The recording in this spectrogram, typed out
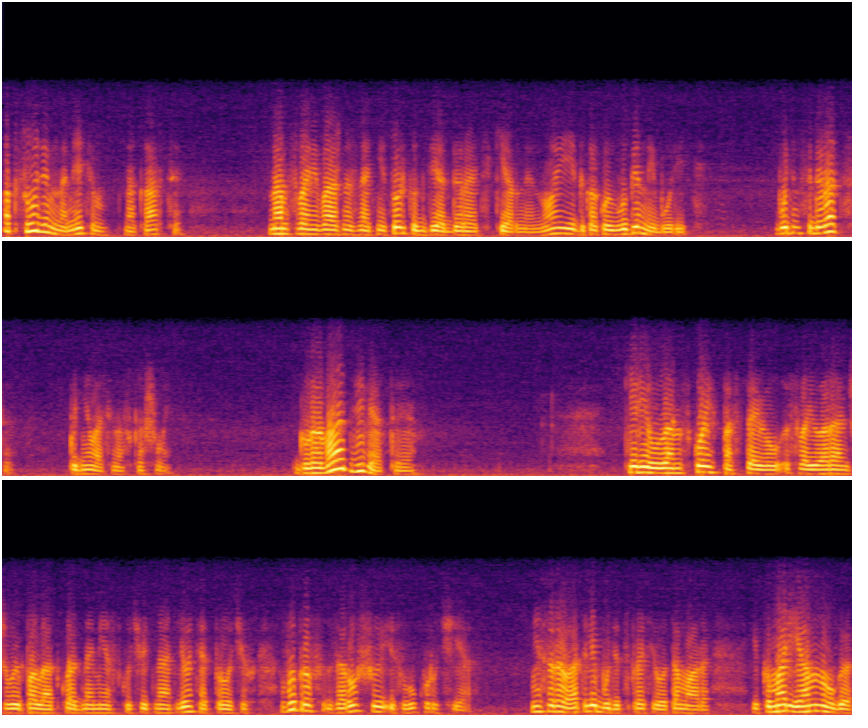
Обсудим, наметим на карте. Нам с вами важно знать не только, где отбирать керны, но и до какой глубины бурить. Будем собираться?» — поднялась она с кошмы. Глава девятая. Кирилл Ланской поставил свою оранжевую палатку-одноместку чуть на отлете от прочих, выбрав заросшую из луку ручья. «Не сыровато ли будет?» — спросила Тамара. «И комарья много,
